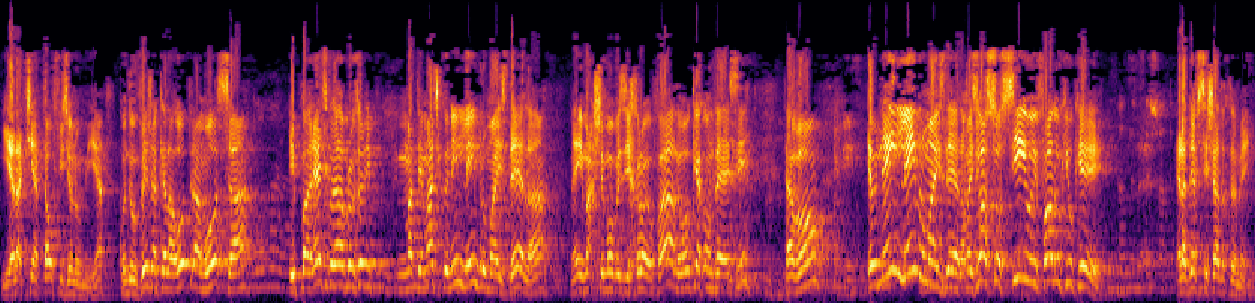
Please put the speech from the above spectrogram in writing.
e ela tinha tal fisionomia. Quando eu vejo aquela outra moça e parece que ela é professora de matemática, eu nem lembro mais dela, né? E eu falo, o que acontece? Tá bom? Eu nem lembro mais dela, mas eu associo e falo que o quê? Ela deve ser chata também.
